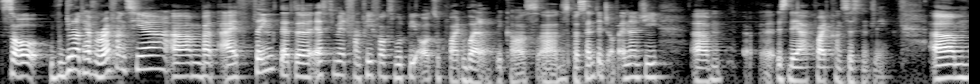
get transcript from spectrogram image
so we do not have a reference here, um, but I think that the estimate from phyphox would be also quite well because uh, this percentage of energy um, is there quite consistently. Um,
